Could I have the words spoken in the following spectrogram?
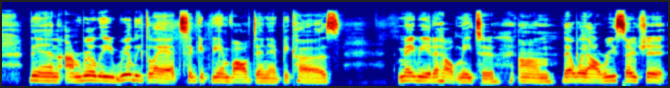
then I'm really, really glad to get be involved in it because maybe it'll help me too. Um, that way I'll research it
